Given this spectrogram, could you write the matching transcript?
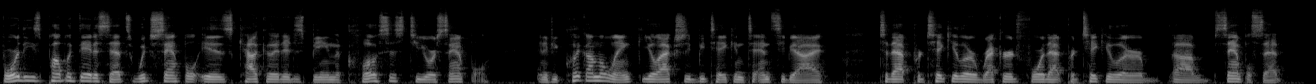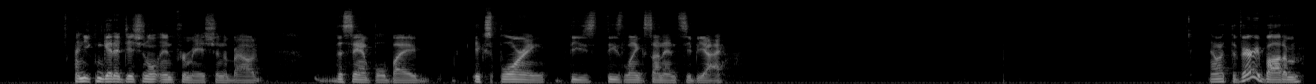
for these public data sets, which sample is calculated as being the closest to your sample. And if you click on the link, you'll actually be taken to NCBI to that particular record for that particular um, sample set. And you can get additional information about the sample by exploring these, these links on NCBI. Now, at the very bottom,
